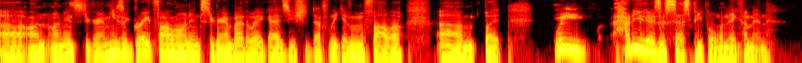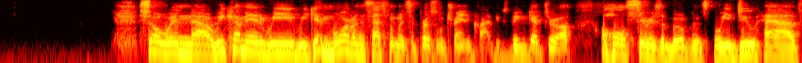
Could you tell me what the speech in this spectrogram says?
uh, on on Instagram. He's a great follow on Instagram, by the way, guys. You should definitely give him a follow. Um, but we, how do you guys assess people when they come in? So when uh, we come in, we we get more of an assessment with a personal training client because we can get through a, a whole series of movements. But we do have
